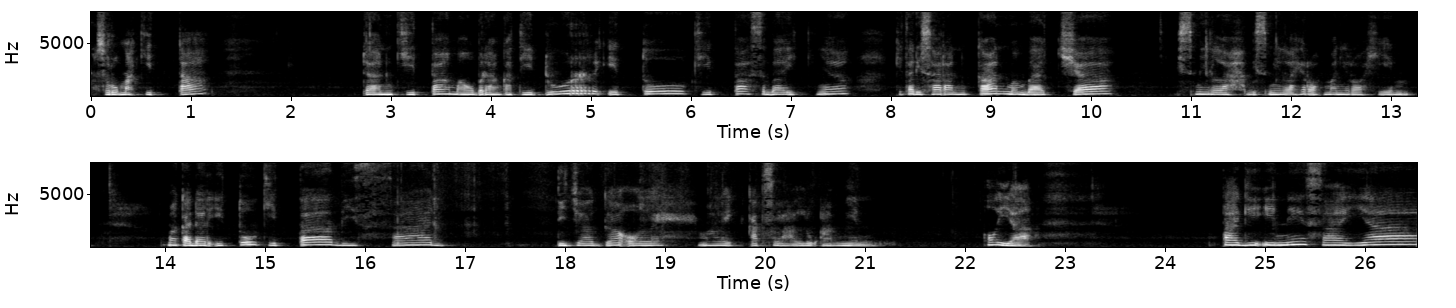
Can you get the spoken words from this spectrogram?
masuk rumah kita dan kita mau berangkat tidur itu kita sebaiknya kita disarankan membaca Bismillah, Bismillahirrohmanirrohim. Maka dari itu kita bisa dijaga oleh malaikat selalu. Amin. Oh ya, pagi ini saya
